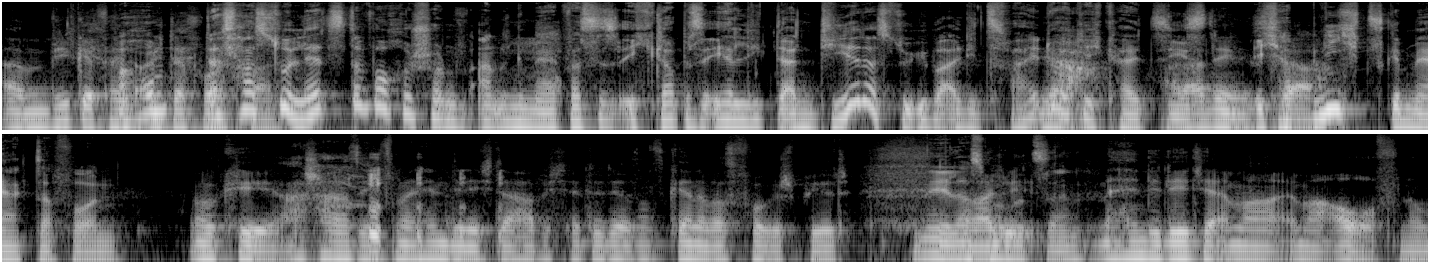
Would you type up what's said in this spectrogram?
Ähm, wie gefällt Warum? euch der Vorspann? Das hast du letzte Woche schon angemerkt. Was ist, ich glaube, es eher liegt an dir, dass du überall die Zweideutigkeit ja, siehst. Ich habe ja. nichts gemerkt davon. Okay, ach schade, dass ich jetzt mein Handy nicht da habe. Ich hätte dir sonst gerne was vorgespielt. Nee, lass mal gut sein. Mein Handy lädt ja immer, immer auf. Ne?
